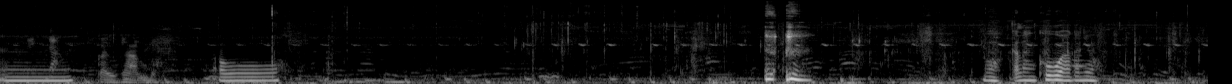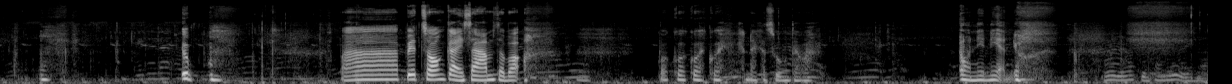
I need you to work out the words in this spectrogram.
อืมไก่สามบ่โอ้โอ้กำลังคั่วกันอยู่อึบปลาเป็ดสองไก่สามสะบะก้อยก้อยก้อยก้อยขนาดกระซุงแต่ว่าอ๋อ เนียนๆอยู่เฮ้ยแล้วกินทางนี้เลยค่ะ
